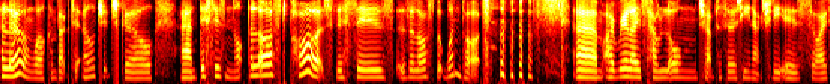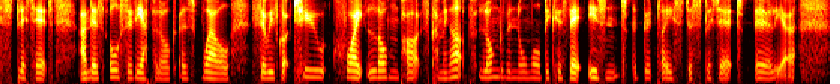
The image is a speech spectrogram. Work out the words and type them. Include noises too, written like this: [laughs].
Hello and welcome back to Eldritch Girl. And this is not the last part. This is the last but one part. [laughs] um, I realised how long chapter 13 actually is, so I've split it. And there's also the epilogue as well. So we've got two quite long parts coming up, longer than normal because there isn't a good place to split it earlier.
